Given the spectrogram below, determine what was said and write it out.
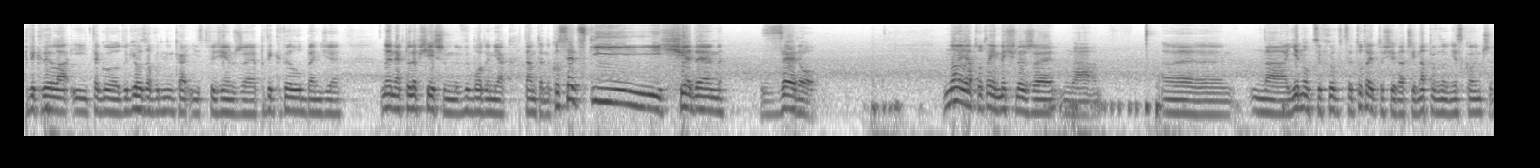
Prykryla i tego drugiego zawodnika i stwierdziłem, że Prykryl będzie no jednak lepsiejszym wyborem jak tamten. Kosecki 7-0. No ja tutaj myślę, że na, na jednocyfrówce tutaj to się raczej na pewno nie skończy.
